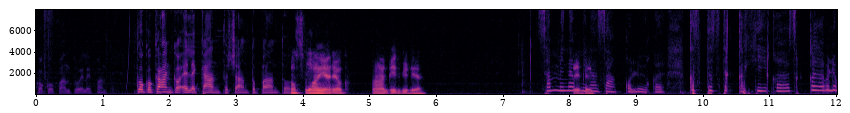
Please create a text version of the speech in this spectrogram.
Coco fanto elefanto. Coco canco ele canto şanto panto. Nasıl lan yer yok? Ha bir bir Kız tıstık kallika sıkkı böyle.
